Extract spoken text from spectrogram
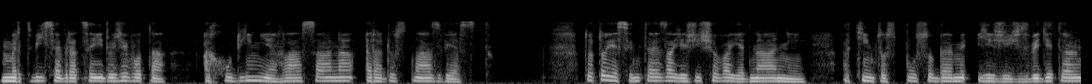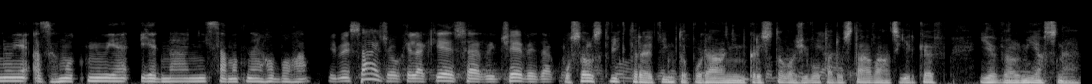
Mrtví se vracejí do života a chudým je hlásána radostná zvěst. Toto je syntéza Ježíšova jednání a tímto způsobem Ježíš zviditelňuje a zhmotňuje jednání samotného Boha. Poselství, které tímto podáním Kristova života dostává církev, je velmi jasné.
